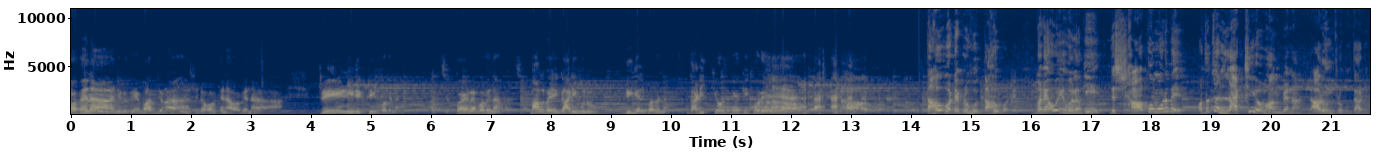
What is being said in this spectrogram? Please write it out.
হবে না যেটা তুমি ভাবছ না সেটা হবে না হবে না। ট্রেন ইলেকট্রিক পাবে না কয়লা পাবে না মালবাহী গাড়িগুলো ডিজেল পাবে না। গাড়ি চলবে কি করে হ্যাঁ? তাও বটে প্রভু তাও বটে। মানে ওই হলো কি যে সাপও মরবে অথচ লাঠিও ভাঙবে না। দারুণ প্রভু দারুণ।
